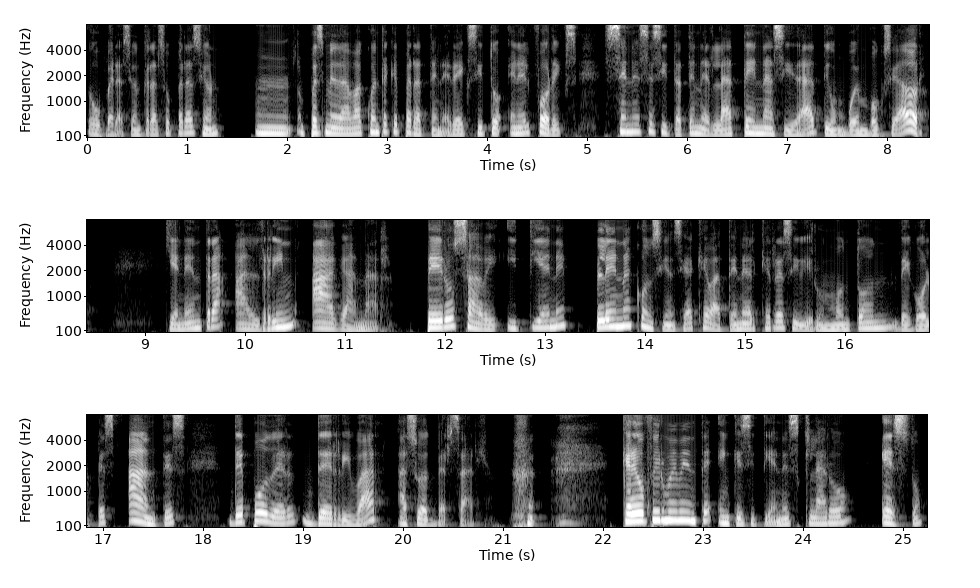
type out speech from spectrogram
operación tras operación, pues me daba cuenta que para tener éxito en el Forex se necesita tener la tenacidad de un buen boxeador, quien entra al ring a ganar, pero sabe y tiene plena conciencia que va a tener que recibir un montón de golpes antes de poder derribar a su adversario. Creo firmemente en que si tienes claro esto,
